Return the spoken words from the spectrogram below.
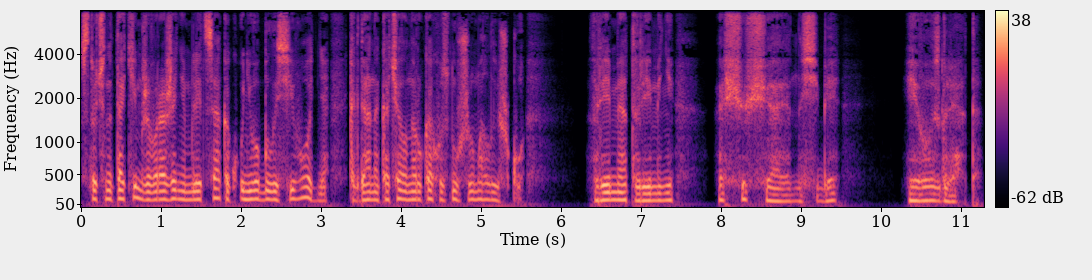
с точно таким же выражением лица, как у него было сегодня, когда она качала на руках уснувшую малышку, время от времени ощущая на себе его взгляд.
